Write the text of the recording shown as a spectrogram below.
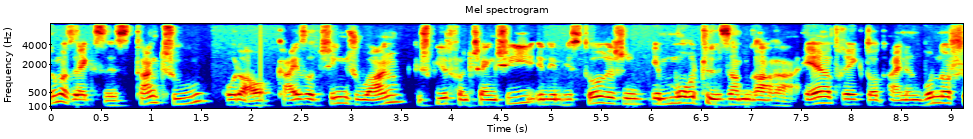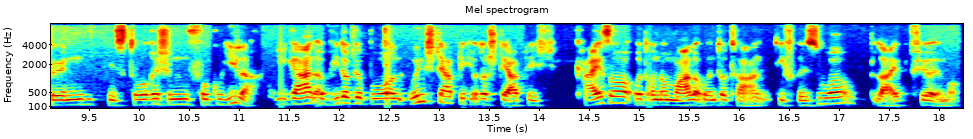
Nummer 6 ist Tang Chu oder auch Kaiser Qing Juan, gespielt von Cheng Shi in dem historischen Immortal Samrara. Er trägt dort einen wunderschönen historischen Fukuhila. Egal ob wiedergeboren, unsterblich oder sterblich, Kaiser oder normaler Untertan, die Frisur bleibt für immer.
